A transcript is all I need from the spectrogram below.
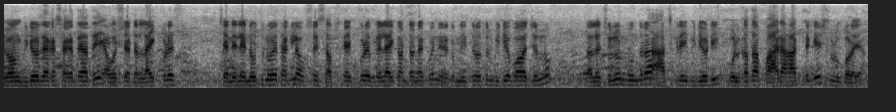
এবং ভিডিও দেখার সাথে সাথে অবশ্যই একটা লাইক করে চ্যানেলে নতুন হয়ে থাকলে অবশ্যই সাবস্ক্রাইব করে বেল আইকনটা রাখবেন। এরকম নিত্য নতুন ভিডিও পাওয়ার জন্য। তাহলে চলুন বন্ধুরা আজকের এই ভিডিওটি কলকাতা পায়রা হাট থেকে শুরু করা যাক।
